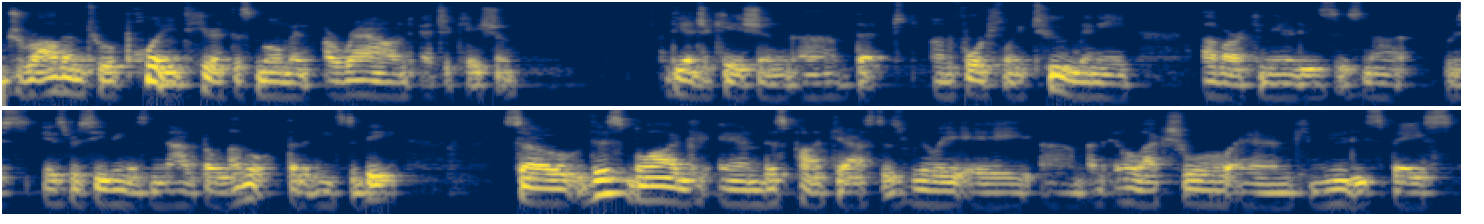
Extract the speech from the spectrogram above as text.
draw them to a point here at this moment around education the education uh, that unfortunately too many of our communities is not is receiving is not at the level that it needs to be. So this blog and this podcast is really a um, an intellectual and community space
